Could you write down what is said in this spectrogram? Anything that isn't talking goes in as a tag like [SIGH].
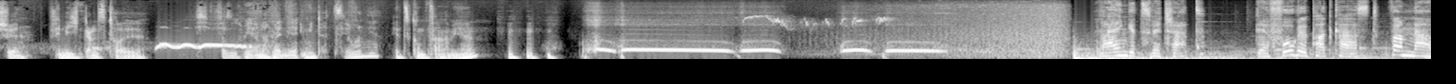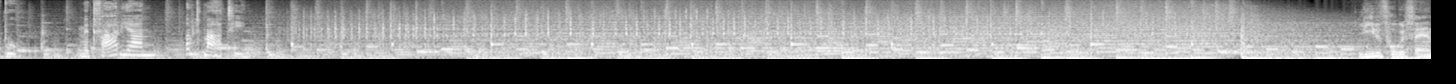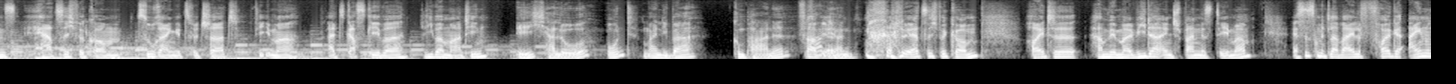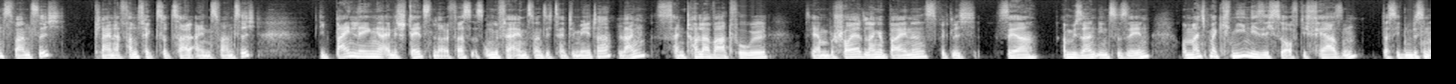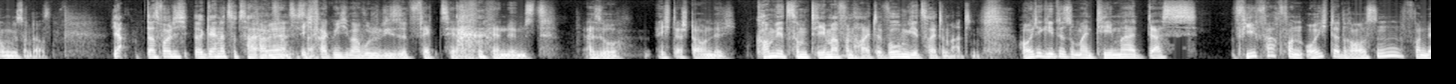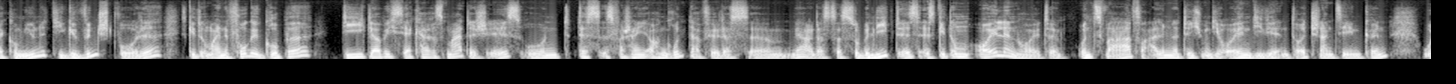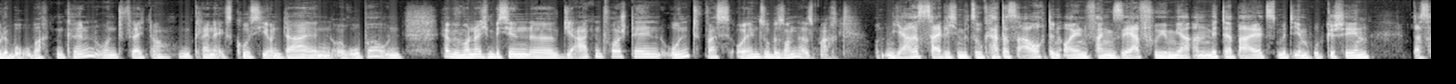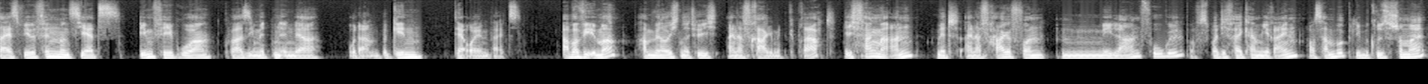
Schön. Finde ich ganz toll. Ich versuche mich auch nochmal in der Imitation hier. Jetzt kommt Fabian. [LAUGHS] Reingezwitschert. Der Vogelpodcast vom Nabu. Mit Fabian und Martin. Liebe Vogelfans, herzlich willkommen zu Reingezwitschert. Wie immer als Gastgeber, lieber Martin. Ich, hallo. Und mein lieber Kumpane Fabian. Fabian. [LAUGHS] Hallo, herzlich willkommen. Heute haben wir mal wieder ein spannendes Thema. Es ist mittlerweile Folge 21. Kleiner Funfact zur Zahl 21. Die Beinlänge eines Stelzenläufers ist ungefähr 21 Zentimeter lang. Es ist ein toller Wartvogel. Sie haben bescheuert lange Beine. Es ist wirklich sehr amüsant, ihn zu sehen. Und manchmal knien die sich so auf die Fersen. Das sieht ein bisschen ungesund aus. Ja, das wollte ich äh, gerne zur Zahl Fabian, 21 sagen. Ich frage mich immer, wo du diese Facts her, [LAUGHS] hernimmst. Also echt erstaunlich. Kommen wir zum Thema von heute. Worum geht's heute, Martin? Heute geht es um ein Thema, das vielfach von euch da draußen, von der Community gewünscht wurde. Es geht um eine Vogelgruppe, die, glaube ich, sehr charismatisch ist. Und das ist wahrscheinlich auch ein Grund dafür, dass, ähm, ja, dass das so beliebt ist. Es geht um Eulen heute. Und zwar vor allem natürlich um die Eulen, die wir in Deutschland sehen können oder beobachten können. Und vielleicht noch ein kleiner Exkurs hier und da in Europa. Und ja, wir wollen euch ein bisschen äh, die Arten vorstellen und was Eulen so besonders macht. Und einen jahreszeitlichen Bezug hat es auch, denn Eulen fangen sehr früh im Jahr an mit der Balz, mit ihrem Brutgeschehen. Das heißt, wir befinden uns jetzt im Februar quasi mitten in der oder am Beginn der Eulenbalz. Aber wie immer haben wir euch natürlich eine Frage mitgebracht. Ich fange mal an mit einer Frage von Melanvogel. Auf Spotify kam die rein, aus Hamburg. Liebe Grüße schon mal.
